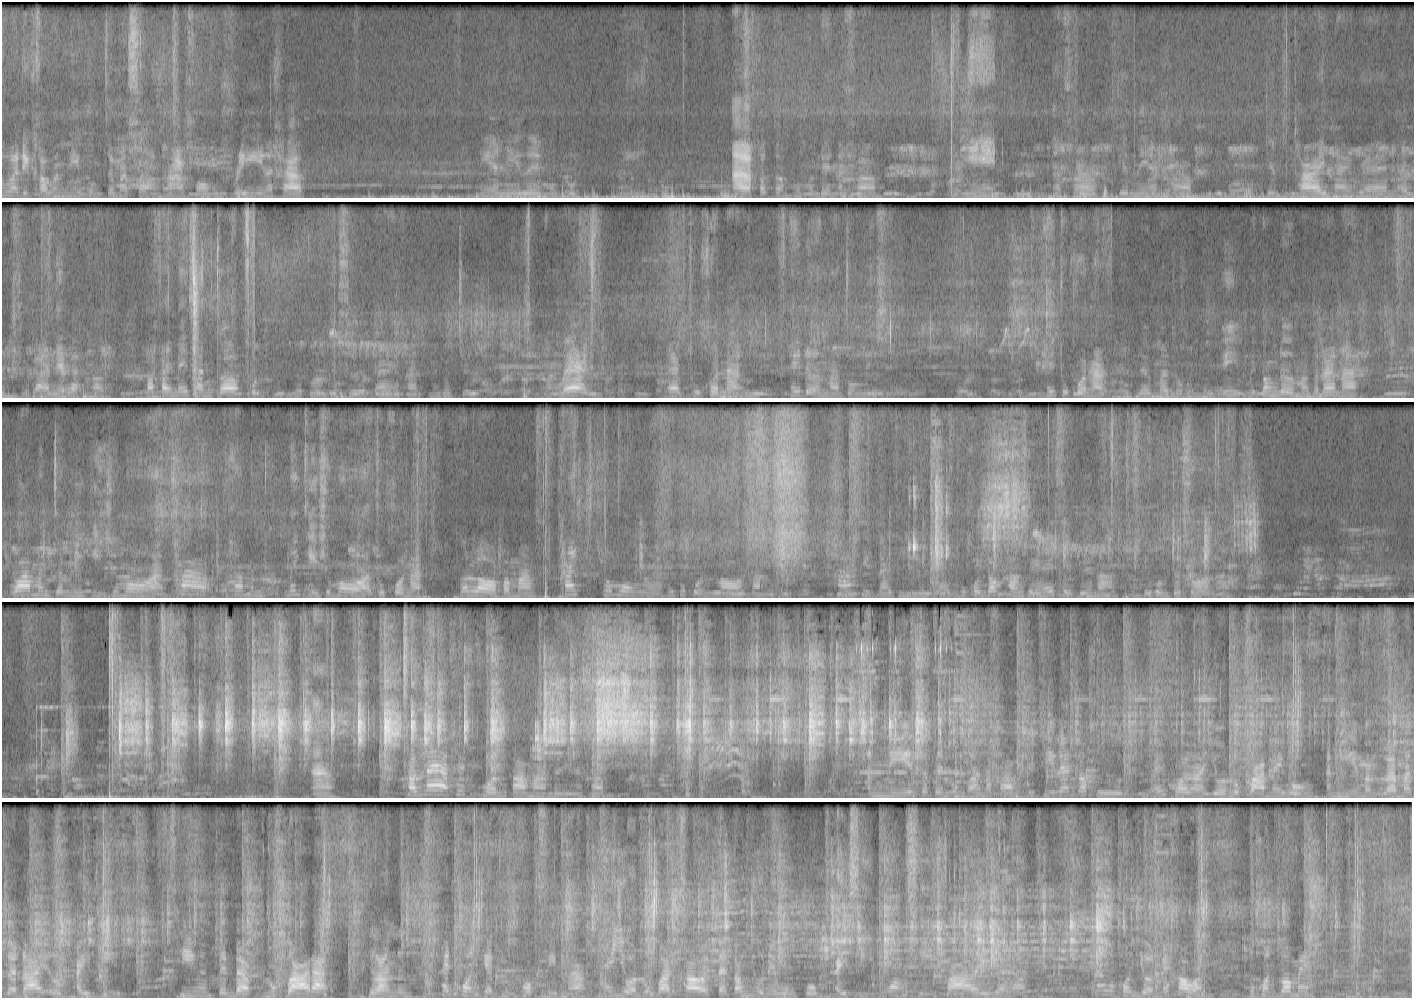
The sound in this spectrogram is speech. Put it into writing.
สวัสดีครับวันนี้ผมจะมาสอนหาของฟรีนะครับ นี่อันนี้เลยมงกุฎ อะเข้าตามผมมาเลยนะครับ นี้นะครับ เกมนี้นะครับ เกมสุดท้ายนายแรนอะไรสักอย่างนี่แหละครับ ถ้าใครไม่ทันก็กดหยุดแล้วก็ไปเสิร์ชได้นะครับ ไม่ก็เจออย่างแรก แรกทุกคนอะ ให้เดินมาตรงนี้ ให้ทุกคนอะ เดินมาตรงนี้เอ้ยไม่ต้องเดินมาก็ได้นะ ว่ามันจะมีกี่ชั่วโมงอะ ถ้าถ้ามันไม่กี่ชั่วโมงอะทุกคนอะ ก็รอประมาณห้าชั่ โมงอะให้ทุกคนรอสักห้าสิบนาทีแล้วทุกคนต้องทำเซตให้เสร็จด้วยนะ เดี๋ยวผมจะสอนนะอะขั้นแรกให้ทุกคนตามมาเลยนะครับ อันนี้จะเป็นลูกบอลนะครับ วิธีเล่นก็คือให้คนอะโยนลูกบาสในวง อันนี้มันแล้วมันจะได้เออไอที่ที่มันเป็นแบบลูกบาสอะ ทีละหนึ่งให้ทุกคนเก็บถึง 60 นะ ให้โยนลูกบาสเข้า แต่ต้องอยู่ในวงกลมไอสีม่วงสีฟ้าอะไรอย่างเงี้ยนะถ้าทุกคนโยนไม่เข้าอะ ทุกคนก็ไม่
